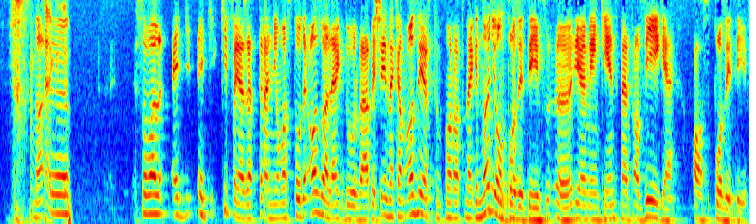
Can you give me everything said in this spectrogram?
Na, ö, szóval egy, egy kifejezetten nyomasztó, de az a legdurvább, és én nekem azért maradt meg nagyon pozitív ö, élményként, mert a vége az pozitív.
